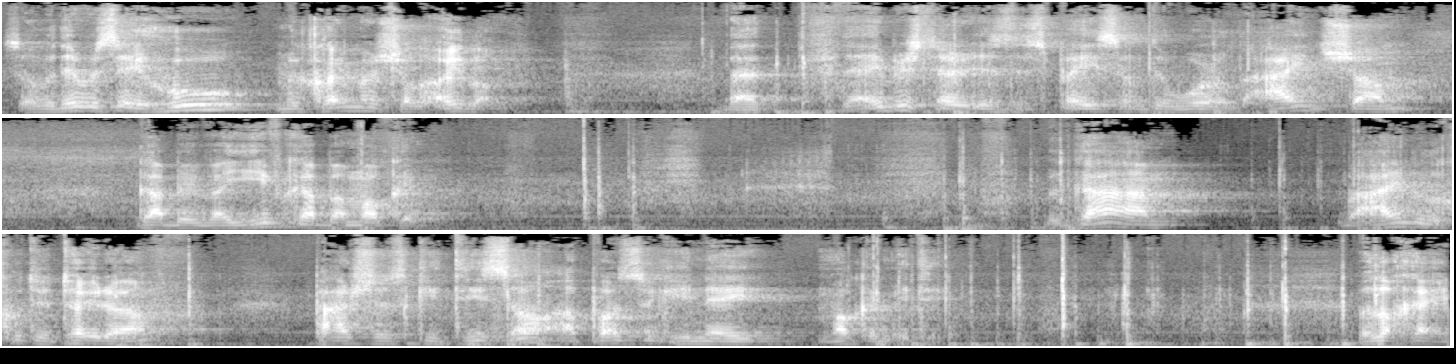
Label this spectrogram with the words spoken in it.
So over there we say, Who Mekoima Shal Oilam. That the Eberster is the space of the world. Ein Sham Gabe Vayivka Bamokim. וגם בעין בלקוטי תוירה, פרשס קיטיסו, הפוסק הנה מוקם איתי. ולכן,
